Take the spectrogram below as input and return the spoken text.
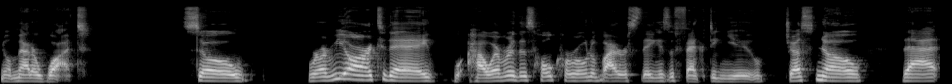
no matter what. So, wherever you are today, however, this whole coronavirus thing is affecting you, just know that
